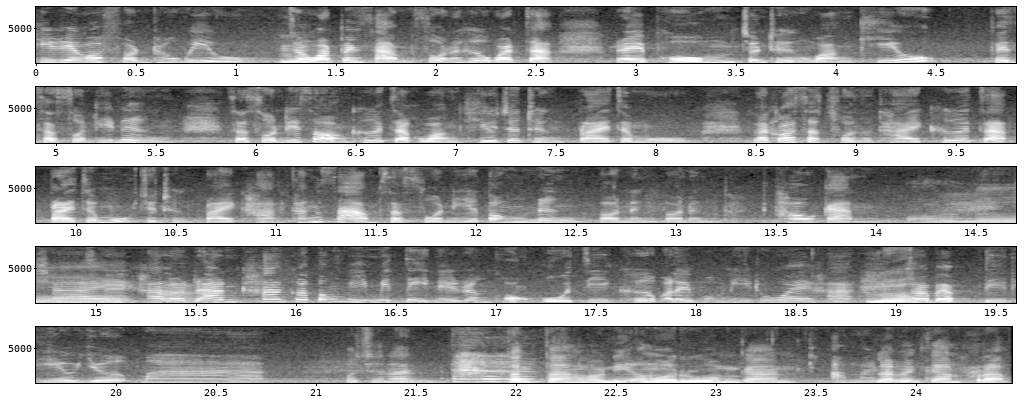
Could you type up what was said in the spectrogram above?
ที่เรียกว่า frontal view อืม จะวัดเป็น 3 ส่วนก็คือวัดจากไรผมจนถึงหว่างคิ้ว เป็นสัดส่วนที่ 1 สัดส่วนที่ 2 คือจากหว่างคิ้วจนถึงปลายจมูก แล้วก็สัดส่วนสุดท้ายคือจากปลายจมูกจนถึงปลายคางทั้ง 3 สัดส่วนนี้จะต้อง 1 ต่อ 1 ต่อ 1 เท่ากัน อ๋อเหรอ ใช่ค่ะ แล้วด้านข้างก็ต้องมีมิติในเรื่องของ OG curve อะไรพวกนี้ด้วยค่ะ เหรอ จะแบบดีเทลเยอะมากเพ ราะฉะนั้นต่างๆ เหล่านี้เอามารวมกัน เอามารวมกัน และเป็นการค่ะปรับ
